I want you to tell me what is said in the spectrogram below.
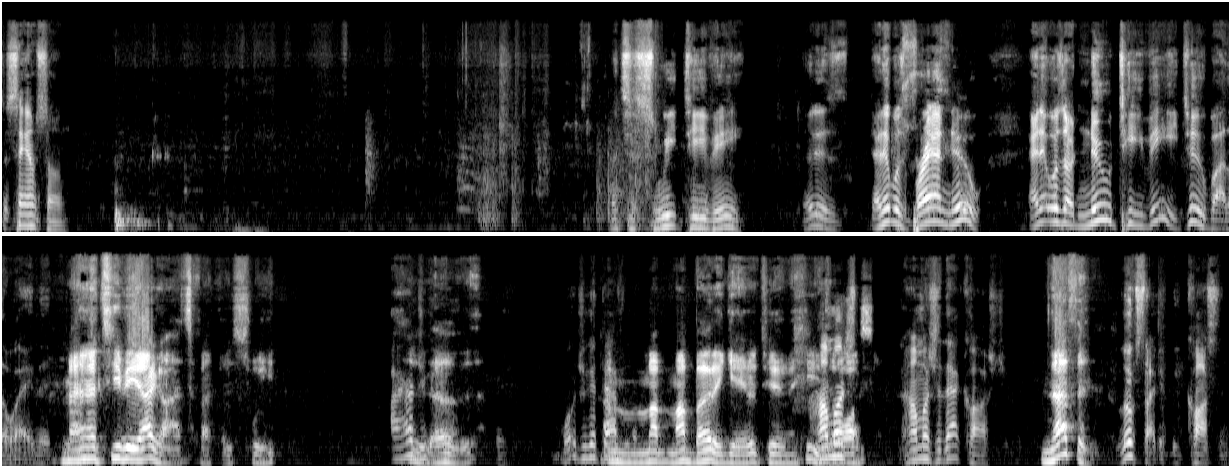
It's a Samsung. It's a sweet TV. It is, and it was brand new, and it was a new TV too. By the way, that Man, that TV I got is fucking sweet. I I heard you. love it. What would you get that? Um, my, my buddy gave it to me. He's How much? awesome. How much did that cost you? Nothing. Looks like it'd be costing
